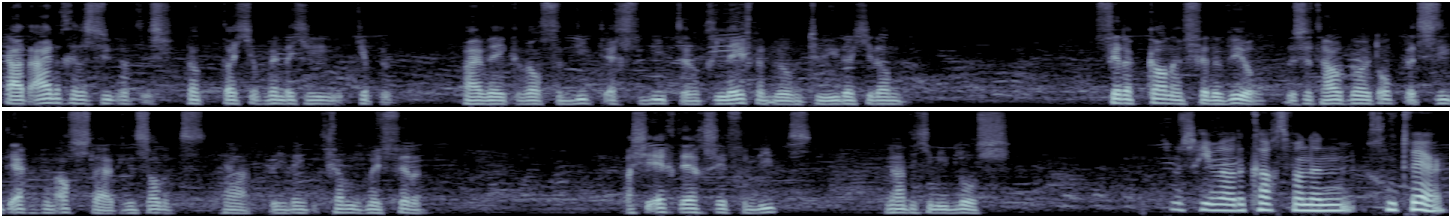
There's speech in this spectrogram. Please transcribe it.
Ja, het aardige is natuurlijk dat, is dat, dat je op het moment dat je, ik heb paar weken wel verdiept, echt verdiept en geleefd met natuurlijk, dat je dan verder kan en verder wil. Dus het houdt nooit op. Het is niet echt een afsluiting. Het is altijd, ja, dat je denkt, ik ga er nog mee verder. Als je echt ergens in verdiept, laat het je niet los. is misschien wel de kracht van een goed werk.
